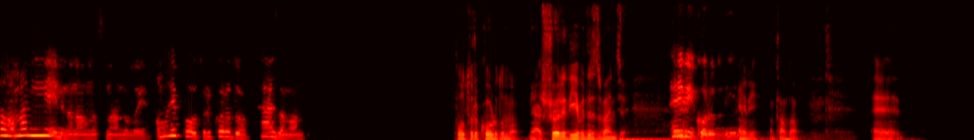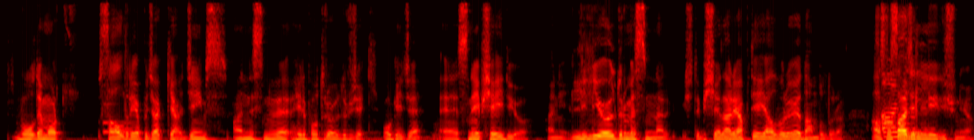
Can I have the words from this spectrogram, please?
Tamamen Lily elinden almasından dolayı. Ama hep Potter'ı korudu. Her zaman. Potter'ı korudu mu? Ya şöyle diyebiliriz bence. Harry'i korudu diyelim. Harry. Tamam tamam. Ee, Voldemort saldırı yapacak ya. James annesini ve Harry Potter'ı öldürecek o gece. Ee, Snape şey diyor. Hani Lily'yi öldürmesinler. işte bir şeyler yap diye yalvarıyor ya Dumbledore'a. Aslında Aynen sadece. Lily'yi düşünüyor.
